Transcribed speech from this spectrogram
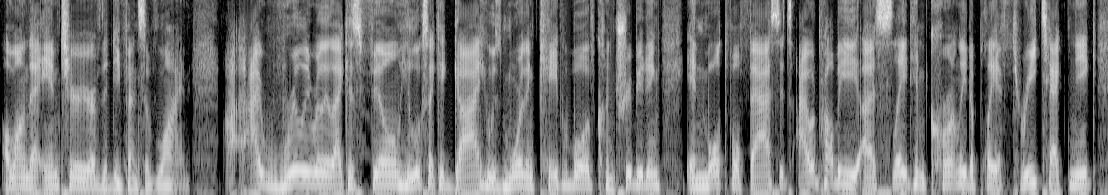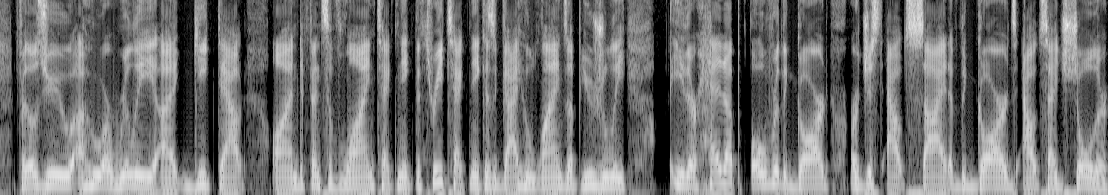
along that interior of the defensive line. I, I really, really like his film. He looks like a guy who is more than capable of contributing in multiple facets. I would probably uh, slate him currently to play a three technique. For those of you uh, who are really uh, geeked out on defensive line technique, the three technique is a guy who lines up usually either head up over the guard or just outside of the guard's outside shoulder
